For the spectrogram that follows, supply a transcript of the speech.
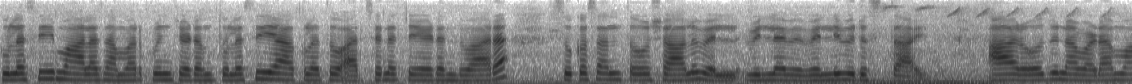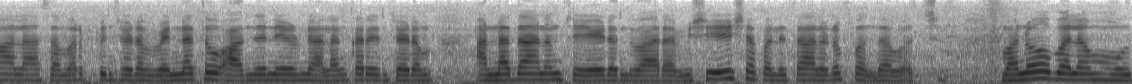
తులసీమాల సమర్పించడం తులసి ఆకులతో అర్చన చేయడం ద్వారా సుఖ సంతోషాలు వెళ్ళ వెళ్ళి విరుస్తాయి ఆ రోజున వడమాల సమర్పించడం వెన్నతో ఆంజనేయుడిని అలంకరించడం అన్నదానం చేయడం ద్వారా విశేష ఫలితాలను పొందవచ్చు. మనోబలం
